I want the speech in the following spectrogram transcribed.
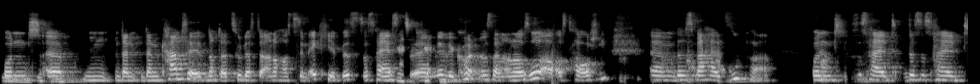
Und mhm. äh, dann, dann kam es ja jetzt noch dazu, dass du auch noch aus dem Eck hier bist. Das heißt, äh, ne, wir konnten uns dann auch noch so austauschen. Ähm, das war halt super. Und das ist halt, das ist halt,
